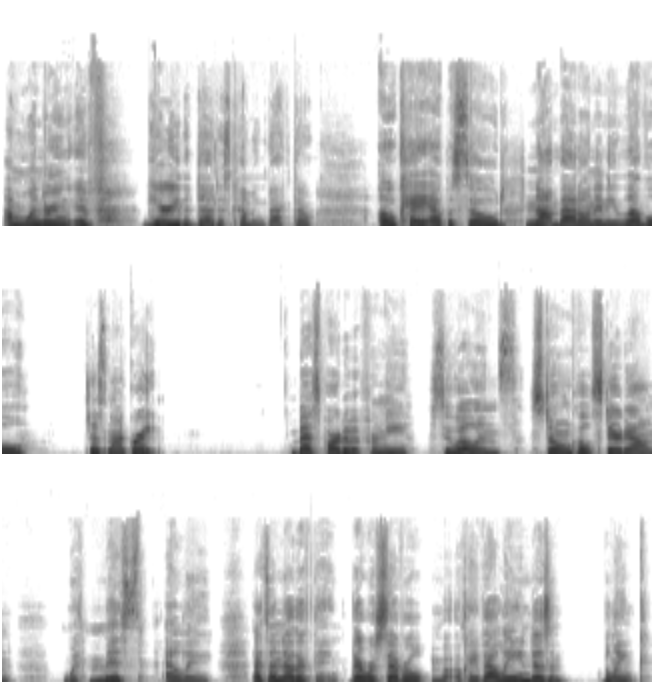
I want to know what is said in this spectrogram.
I'm wondering if Gary the Dud is coming back, though. Okay, episode. Not bad on any level. Just not great. Best part of it for me Sue Ellen's stone cold stare down with Miss Ellie. That's another thing. There were several. Okay, Valene doesn't blink.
